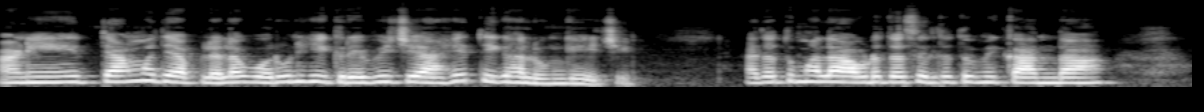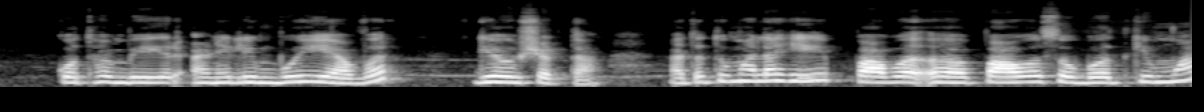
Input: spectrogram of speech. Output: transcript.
आणि त्यामध्ये आपल्याला वरून ही ग्रेव्ही जी आहे ती घालून घ्यायची. आता तुम्हाला आवडत असेल तर तुम्ही कांदा कोथिंबीर आणि लिंबूही यावर घेऊ शकता. आता तुम्हाला ही पाव पावासोबत किंवा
